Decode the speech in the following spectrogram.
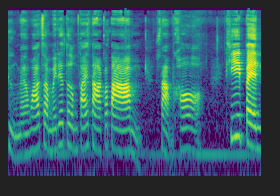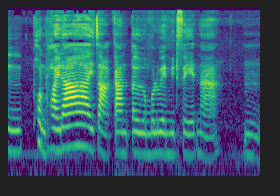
ถึงแม้ว่าจะไม่ได้เติมใต้ตาก็ตามสามข้อ ที่เป็นผลพลอยได้จากการเติมบริเวณมิดเฟสนะ อืม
